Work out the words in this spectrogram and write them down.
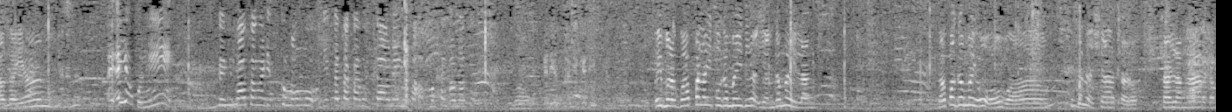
Cagayan. Ay, ayaw ko ni. Kaya di ba ka nga kumamu, di ka kakakakalay, makakala ko. Uy, maragwapa lang ito gamay diha. Yan, gamay lang. Gapa gamay, oo, wow. Ah. Isa na siya, charot. Sala nga. Ah.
